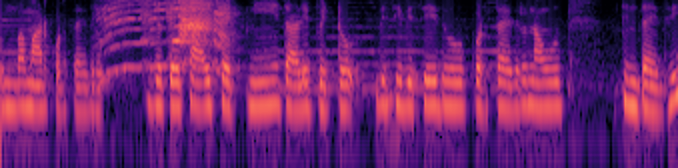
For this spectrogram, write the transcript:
ತುಂಬ ಮಾಡಿಕೊಡ್ತಾಯಿದ್ರು ಜೊತೆ ಕಾಯಿ ಚಟ್ನಿ, ತಾಳಿಪಿಟ್ಟು, ಬಿಸಿ ಬಿಸಿದು ಕೊಡ್ತಾಯಿದ್ರು ನಾವು ತಿಂತಾಯಿದ್ವಿ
